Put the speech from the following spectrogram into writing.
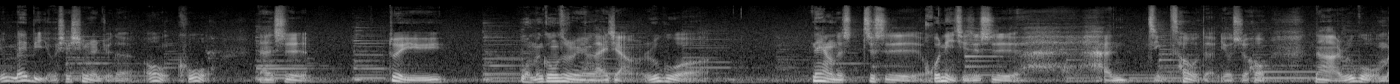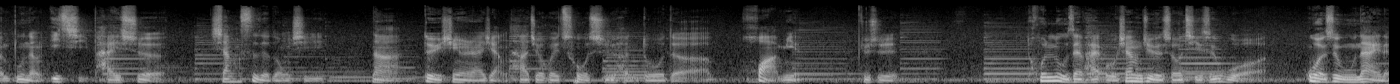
因为 maybe 有些新人觉得哦 cool，但是对于我们工作人员来讲，如果那样的就是婚礼其实是很紧凑的，有时候那如果我们不能一起拍摄相似的东西。那对于新人来讲，他就会错失很多的画面。就是婚录在拍偶像剧的时候，其实我我是无奈的，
